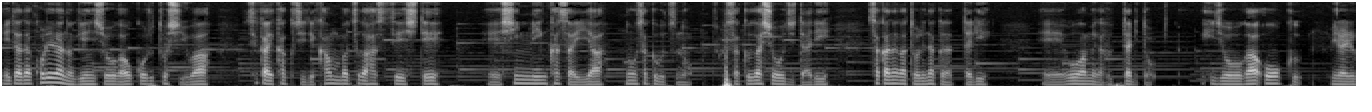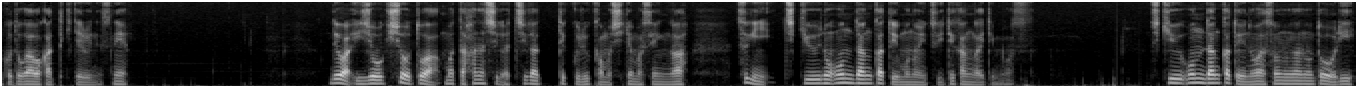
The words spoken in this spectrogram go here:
えー、ただこれらの現象が起こる都市は世界各地で干ばつが発生して、えー、森林火災や農作物の不作が生じたり魚が取れなくなったり、えー、大雨が降ったりと異常が多く見られることが分かってきているんですねでは異常気象とはまた話が違ってくるかもしれませんが次に地球の温暖化というものについて考えてみます。地球温暖化というのはその名の通り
